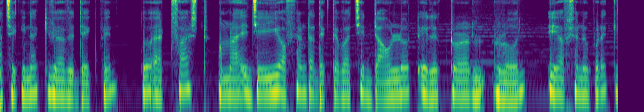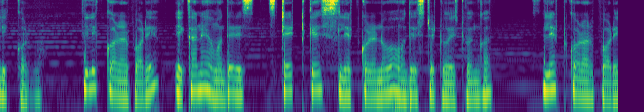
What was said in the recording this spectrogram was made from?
আছে কিনা কীভাবে দেখবেন? তো অ্যাট ফার্স্ট আমরা এই যে এই অপশনটা দেখতে পাচ্ছি ডাউনলোড ইলেকট্রাল রোল এই অপশনের উপরে ক্লিক করব। ক্লিক করার পরে এখানে আমাদের স্টেটকে সিলেক্ট করে নেব, আমাদের স্টেট ওয়েস্ট বেঙ্গল সিলেক্ট করার পরে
